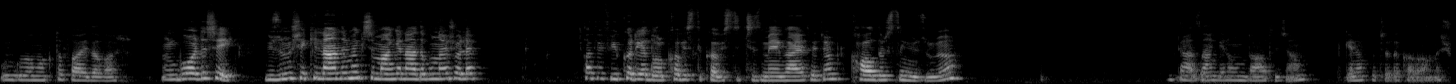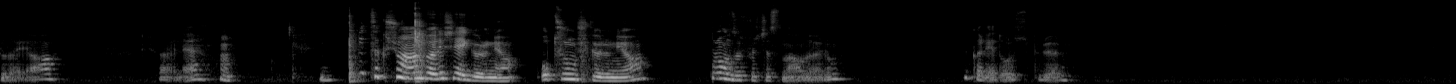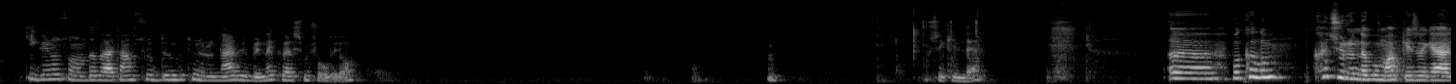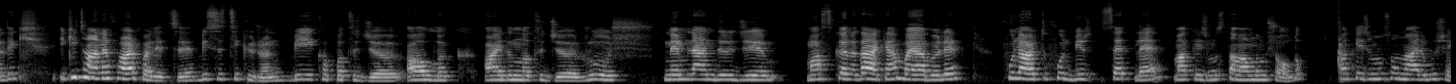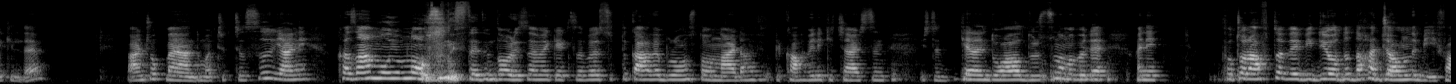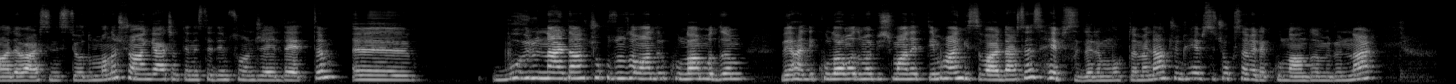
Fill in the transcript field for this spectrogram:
uygulamakta fayda var. Bu arada şey yüzümü şekillendirmek için ben genelde bunları şöyle hafif yukarıya doğru kavisli kavisli çizmeye gayret ediyorum ki kaldırsın yüzümü. Birazdan gene onu dağıtacağım. Gene fırçada kalanla şuraya. Şöyle. Hı. Bir tık şu an böyle şey görünüyor. Oturmuş görünüyor. Bronzer fırçasını alıyorum. Yukarıya doğru süpürüyorum. Ki günün sonunda zaten sürdüğüm bütün ürünler birbirine karışmış oluyor. Bu şekilde. Ee, bakalım kaç üründe bu makyaja geldik. İki tane far paleti, bir stick ürün, bir kapatıcı, allık, aydınlatıcı, ruj, nemlendirici, maskara derken baya böyle full artı full bir setle makyajımızı tamamlamış olduk. Makyajımın son hali bu şekilde. Ben çok beğendim açıkçası. Yani kazanla uyumlu olsun istedim doğru söylemek gerekirse. Böyle sütlü kahve bronz tonlarda hafif bir kahvelik içersin. İşte gene doğal dursun ama böyle hani fotoğrafta ve videoda daha canlı bir ifade versin istiyordum bana. Şu an gerçekten istediğim sonucu elde ettim. Ee, bu ürünlerden çok uzun zamandır kullanmadığım ve hani kullanmadığıma pişman ettiğim hangisi var derseniz hepsi derim muhtemelen. Çünkü hepsi çok severek kullandığım ürünler.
